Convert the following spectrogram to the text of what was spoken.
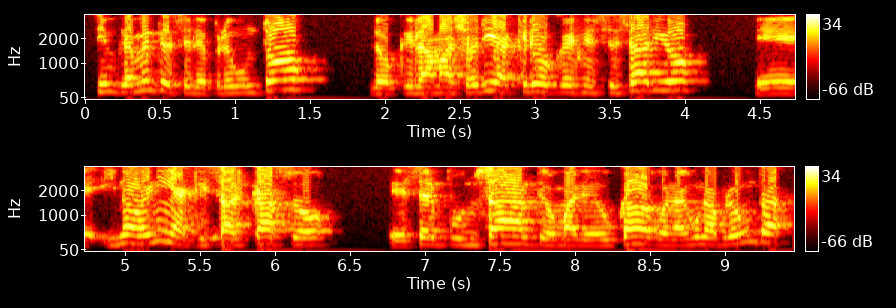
Simplemente se le preguntó lo que la mayoría creo que es necesario y no venía quizá al caso eh, ser punzante o maleducado con alguna pregunta,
